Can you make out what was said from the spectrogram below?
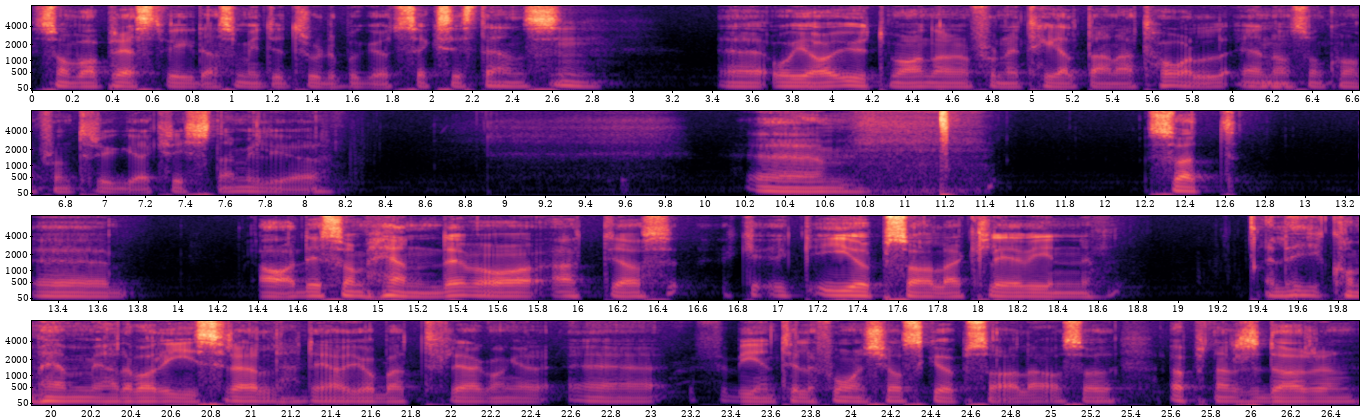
som var prästvigda som inte trodde på Guds existens. Mm. Eh, och jag utmanade dem från ett helt annat håll än mm. de som kom från trygga kristna miljöer. Ehm, så att eh, Ja, det som hände var att jag i Uppsala klev in, eller kom hem, jag hade varit i Israel där jag jobbat flera gånger, eh, förbi en telefonkiosk i Uppsala och så öppnades dörren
